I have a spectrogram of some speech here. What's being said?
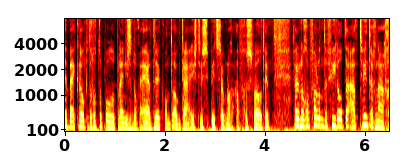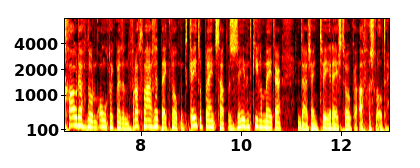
A9 bij knooppunt Rotterpolderplein is het nog erg druk. Want ook daar is de spitsstrook nog afgesloten. Verder nog opvallende file op de A20 naar Gouda. Door een ongeluk met een vrachtwagen. Bij knooppunt Ketelplein staat 7 kilometer. En daar zijn twee rijstroken afgesloten.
